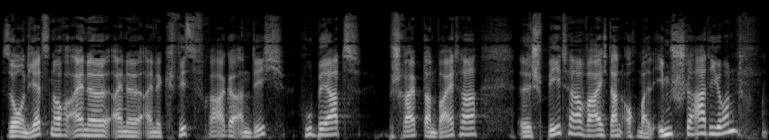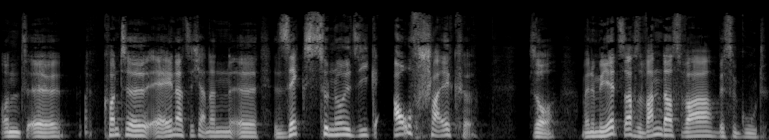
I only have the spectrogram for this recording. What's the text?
So, und jetzt noch eine, eine, eine Quizfrage an dich. Hubert beschreibt dann weiter. Äh, später war ich dann auch mal im Stadion und äh, konnte, erinnert sich an einen äh, 6 zu 0 Sieg auf Schalke. So, wenn du mir jetzt sagst, wann das war, bist du gut.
